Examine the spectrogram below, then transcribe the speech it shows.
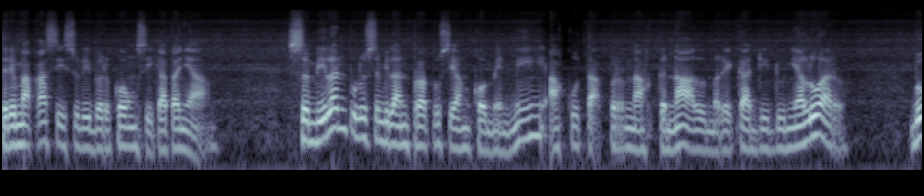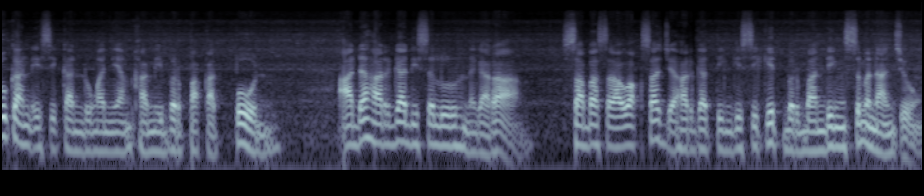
Terima kasih sudah berkongsi katanya. 99% yang komen ni aku tak pernah kenal mereka di dunia luar. Bukan isi kandungan yang kami berpakat pun. Ada harga di seluruh negara. Sabah Sarawak saja harga tinggi sikit berbanding semenanjung.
